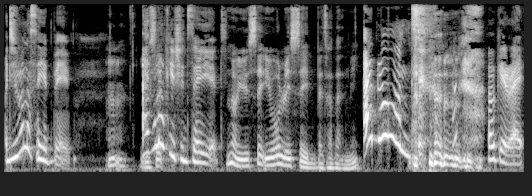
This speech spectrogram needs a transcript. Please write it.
do you want to say it, babe? Mm. I feel like you should say it. no, you say you always say it better than me. I don't. okay, right.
